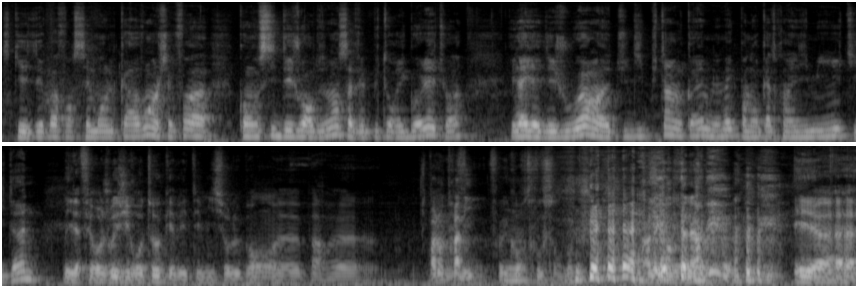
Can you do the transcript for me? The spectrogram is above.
ce qui n'était pas forcément le cas avant. À chaque fois, quand on cite des joueurs de Nantes, ça fait plutôt rigoler, tu vois. Et là, il y a des joueurs, euh, tu te dis putain, quand même, le mec pendant 90 minutes, il donne. Il a fait rejouer Giroto, qui avait été mis sur le banc euh, par. euh, Par notre ami. Faut qu'on retrouve son nom. Et euh,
